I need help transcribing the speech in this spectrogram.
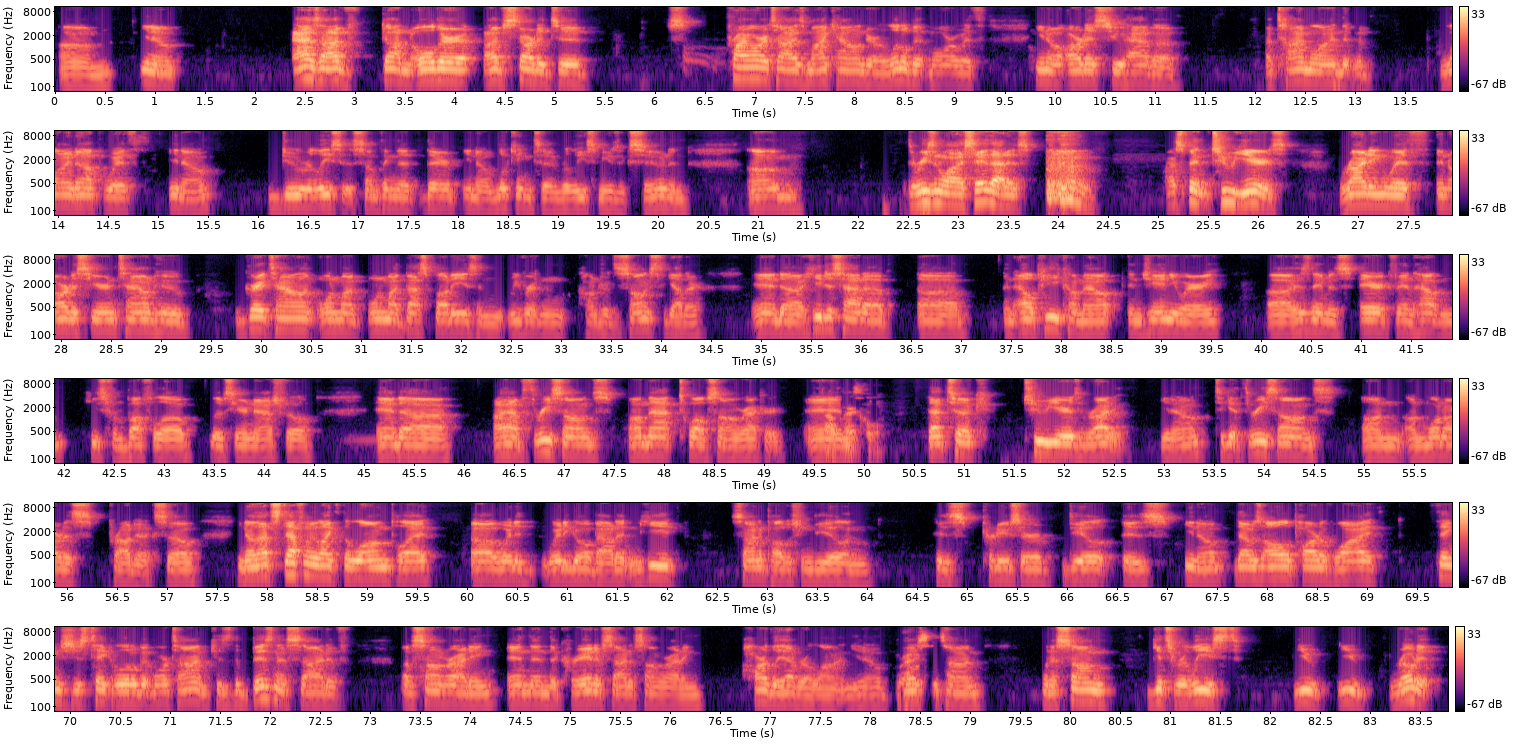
um, you know, as I've gotten older, I've started to prioritize my calendar a little bit more with, you know, artists who have a a timeline that would line up with, you know, do releases, something that they're, you know, looking to release music soon. And um, the reason why I say that is I spent two years writing with an artist here in town who great talent, one of my one of my best buddies, and we've written hundreds of songs together. And uh, he just had a uh, an LP come out in January. Uh, his name is Eric Van Houten. He's from Buffalo, lives here in Nashville, and uh, I have three songs on that twelve song record. oh, And very cool. that took two years of writing you know to get three songs on on one artist's project so you know that's definitely like the long play uh way to way to go about it and he signed a publishing deal and his producer deal is you know that was all a part of why things just take a little bit more time because the business side of of songwriting and then the creative side of songwriting hardly ever align you know Right. most of the time when a song gets released, you you wrote it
